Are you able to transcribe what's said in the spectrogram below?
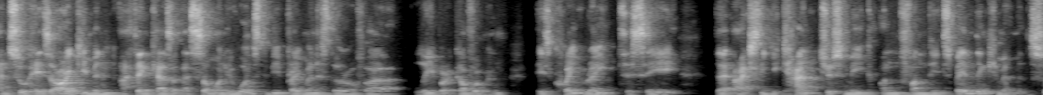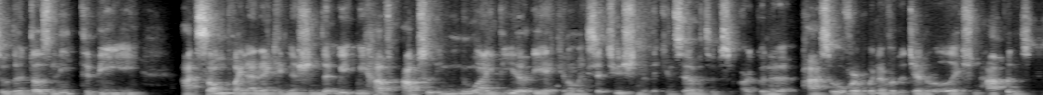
and so his argument, I think, as, as someone who wants to be prime minister of a Labour government, is quite right to say that actually you can't just make unfunded spending commitments. So there does need to be, at some point, a recognition that we, we have absolutely no idea the economic situation that the Conservatives are going to pass over whenever the general election happens.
